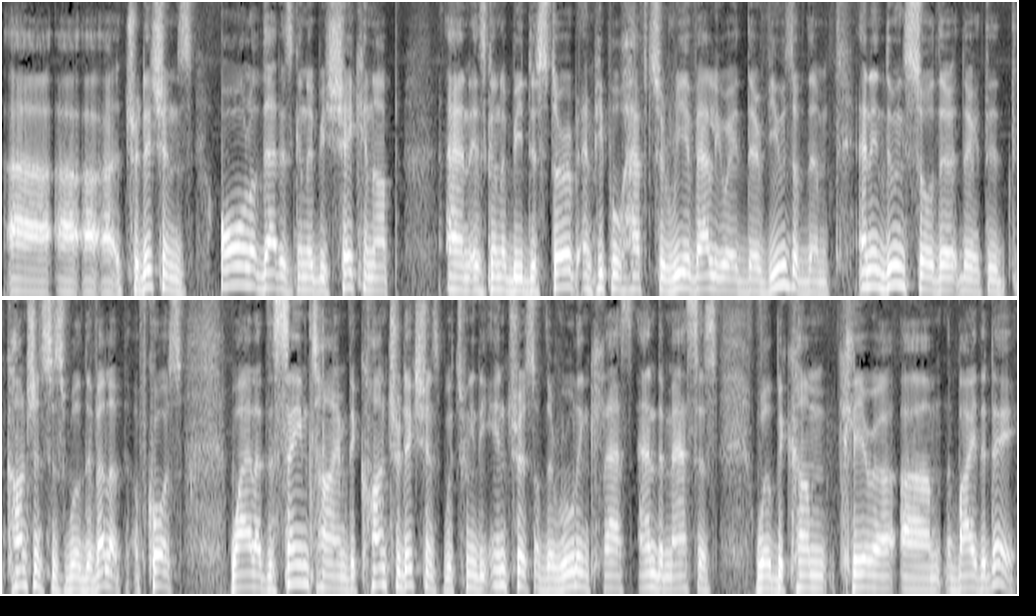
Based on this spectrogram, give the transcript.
uh, uh, uh, uh traditions, all of that is going to be shaken up and is going to be disturbed and people have to reevaluate their views of them. And in doing so the, the, the, consciences will develop. Of course while at the same time the contradictions between the interests of the ruling class and the masses will become clearer um, by the day.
